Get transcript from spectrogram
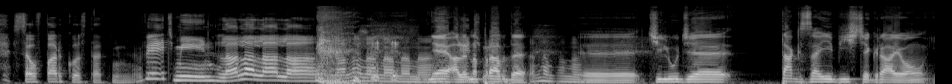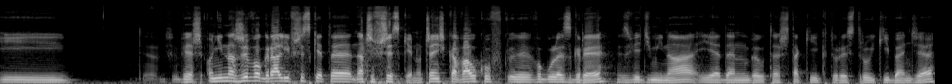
South Parku ostatnim. Wiedźmin, la la la la, la la la la la. Nie, ale Wiedźmin, naprawdę. E, ci ludzie tak zajebiście grają i wiesz, oni na żywo grali wszystkie te, znaczy wszystkie, no część kawałków y, w ogóle z gry, z Wiedźmina, jeden był też taki, który z trójki będzie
